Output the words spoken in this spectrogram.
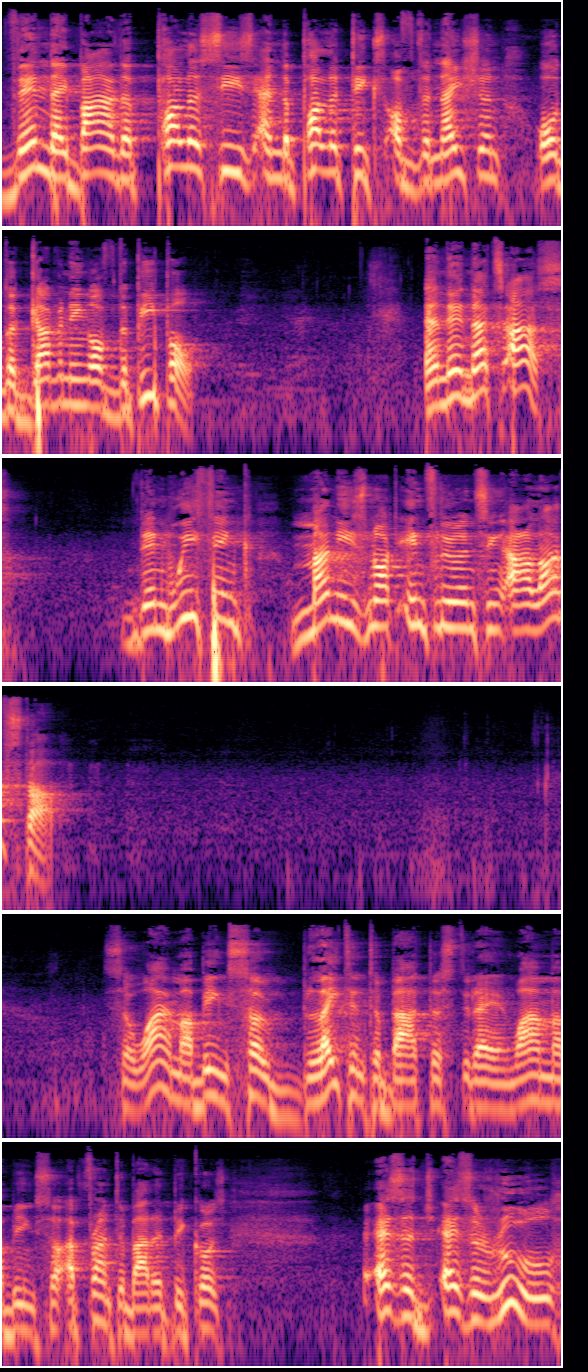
Then they buy the policies and the politics of the nation or the governing of the people. And then that's us. Then we think money's not influencing our lifestyle. So, why am I being so blatant about this today and why am I being so upfront about it? Because, as a, as a rule,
